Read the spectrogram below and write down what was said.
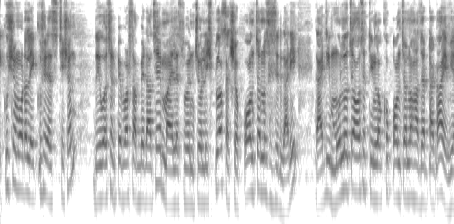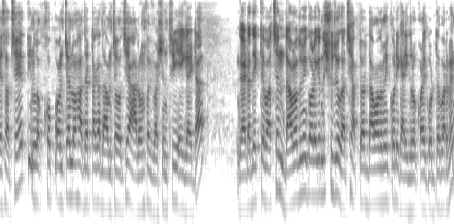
একুশে মডেল একুশের স্টেশন দুই বছর পেপার সাবমিট আছে মাইলেজ পাবেন চল্লিশ প্লাস একশো পঞ্চান্ন সিসির গাড়ি। গাড়িটির মূল্য চাওয়া হচ্ছে তিন লক্ষ পঞ্চান্ন হাজার টাকা এভিএস আছে, তিন লক্ষ পঞ্চান্ন হাজার টাকা, দাম চাওয়া হচ্ছে R one five version three এই গাড়িটা। গাড়িটা দেখতে পাচ্ছেন, দামাদামি করে কিন্তু সুযোগ আছে, আপনারা দামাদামি করে গাড়িগুলো ক্রয় করতে পারবেন।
